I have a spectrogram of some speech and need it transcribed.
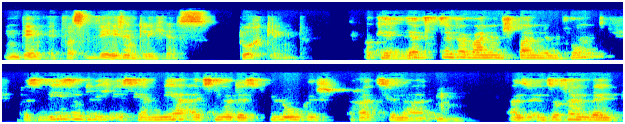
in dem etwas Wesentliches durchklingt. Okay, jetzt sind wir bei einem spannenden Punkt. Das Wesentliche ist ja mehr als nur das logisch-rationale. Mhm. Also insofern, wenn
